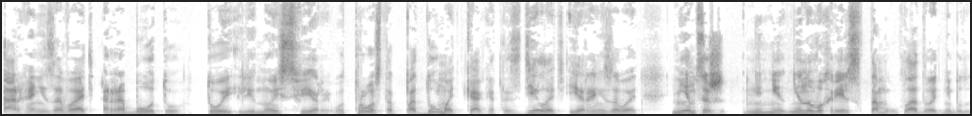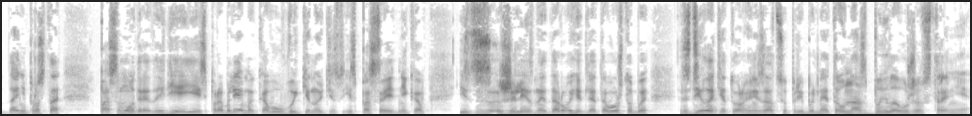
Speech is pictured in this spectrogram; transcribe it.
организовать работу той или иной сферы. Вот просто подумать, как это сделать и организовать. Немцы же не, не, не новых рельс там укладывать не будут. Да? Они просто посмотрят, где есть проблемы, кого выкинуть из, из посредников из железной дороги для того, чтобы сделать эту организацию прибыльной. Это у нас было уже в стране.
